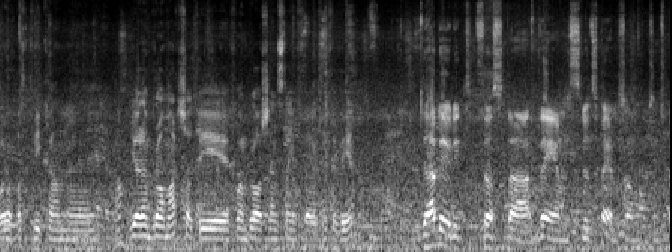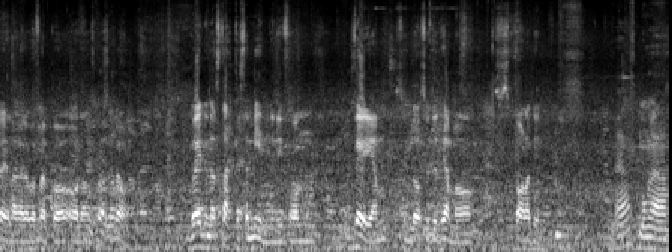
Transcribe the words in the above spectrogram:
och jag hoppas att vi kan eh, göra en bra match så att vi får en bra känsla inför, inför VM. Det här blir ju ditt första VM-slutspel som, som spelare, i alla fall på A-landslagsnivå. Vad är dina starkaste minnen ifrån VM som du har suttit hemma och spanat in? Jag har haft många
